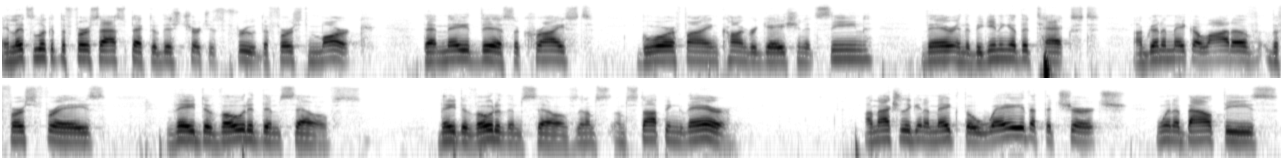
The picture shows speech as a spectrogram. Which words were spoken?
And let's look at the first aspect of this church's fruit, the first mark that made this a Christ glorifying congregation. It's seen there in the beginning of the text. I'm going to make a lot of the first phrase. They devoted themselves. They devoted themselves. And I'm, I'm stopping there. I'm actually going to make the way that the church went about these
